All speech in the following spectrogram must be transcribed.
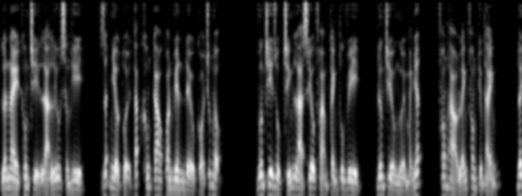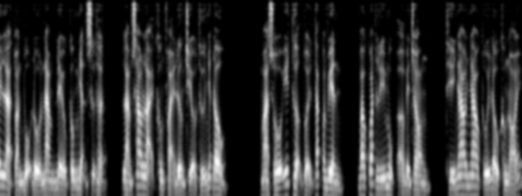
Lần này không chỉ là lưu sường hy, rất nhiều tuổi tác không cao quan viên đều có chút ngộng. Vương tri dục chính là siêu phàm cảnh tu vi, đương triều người mạnh nhất, phong hào lãnh phong kiếm thánh, đây là toàn bộ đồ nam đều công nhận sự thật, làm sao lại không phải đương triều thứ nhất đâu? Mà số ít thượng tuổi tác quan viên, bao quát lý mục ở bên trong, thì nhao nhao túi đầu không nói,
